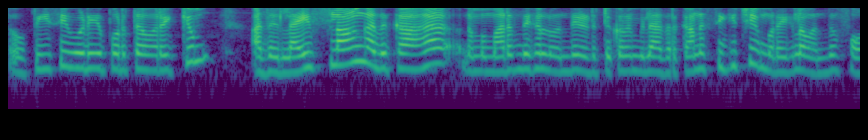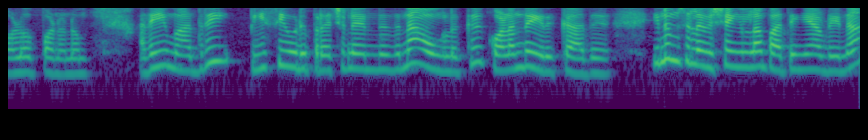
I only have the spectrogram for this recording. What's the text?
ஸோ பிசிஓடியை பொறுத்த வரைக்கும் அது லைஃப் லாங் அதுக்காக நம்ம மருந்துகள் வந்து எடுத்துக்கணும். இல்லை அதற்கான சிகிச்சை முறைகளை வந்து ஃபாலோ பண்ணணும். அதே மாதிரி பிசிஓடி பிரச்சனை இருந்ததுன்னா அவங்களுக்கு குழந்தை இருக்காது. இன்னும் சில விஷயங்கள்லாம் பார்த்தீங்க அப்படின்னா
